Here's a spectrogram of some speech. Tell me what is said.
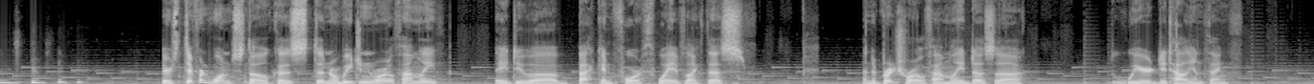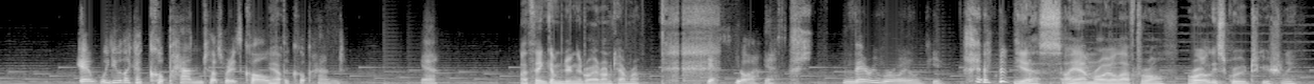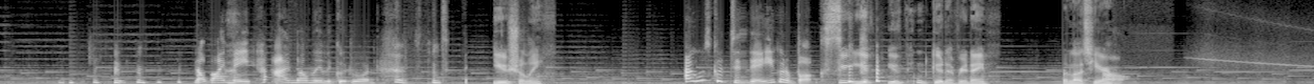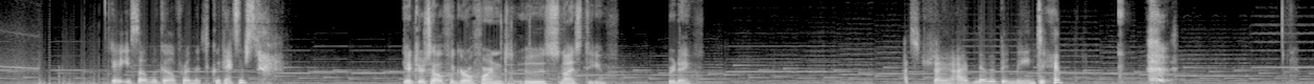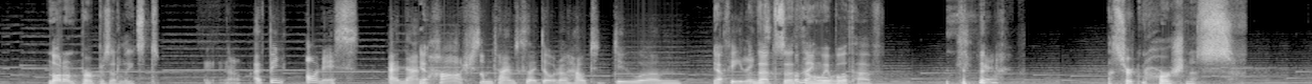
There's different ones though, because the Norwegian royal family, they do a back and forth wave like this, and the British royal family does a weird Italian thing. yeah, we do like a cup hand. That's what it's called. Yep. The cup hand. Yeah. I think I'm doing it right on camera. Yes, you are. Yes, very royal of you. yes, I am royal after all. Royally screwed usually. Not by me. I'm normally the good one. Usually. I was good today. You got a box. You, you've you've been good every day for the last year. Oh. Get yourself a girlfriend that's good day. Get yourself a girlfriend who's nice to you every day. That's true. I've never been mean to him. Not on purpose, at least. No, I've been honest, and I'm Yep. harsh sometimes because I don't know how to do um. Yeah, Feelings? that's a Well, thing we both have. Yeah. A certain harshness.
